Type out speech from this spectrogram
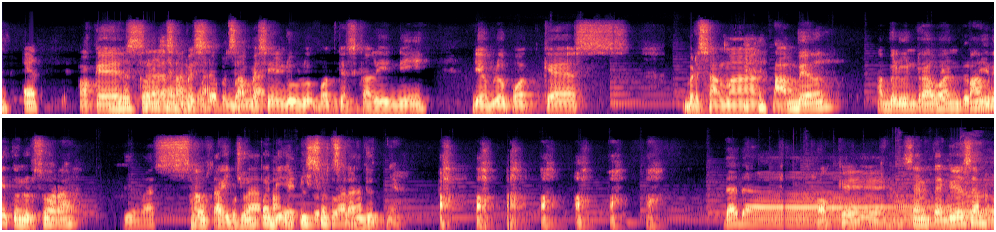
Oke, Underscore se- saya sampai sampai sini dulu podcast kali ini. Diablo Podcast bersama Abel, Abel Windrawan Pamit undur pamit undur suara. Dimas Sampai jumpa di episode selanjutnya. Ah ah ah ah ah ah ah. dadah Oke, Sam, thank you Sam.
